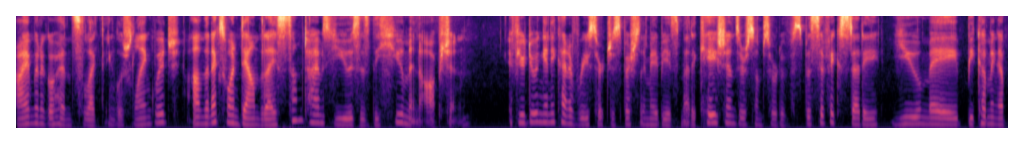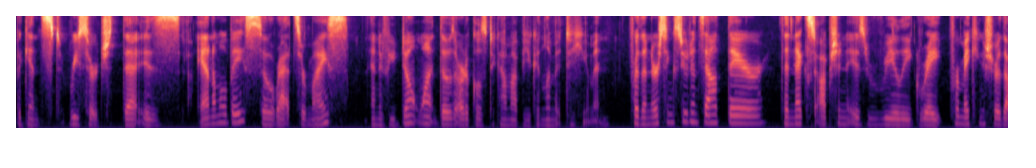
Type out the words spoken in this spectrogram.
I'm going to go ahead and select English language language. Um, the next one down that I sometimes use is the human option. If you're doing any kind of research, especially maybe it's medications or some sort of specific study, you may be coming up against research that is animal based, so rats or mice. And if you don't want those articles to come up, you can limit to human. For the nursing students out there, the next option is really great for making sure the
